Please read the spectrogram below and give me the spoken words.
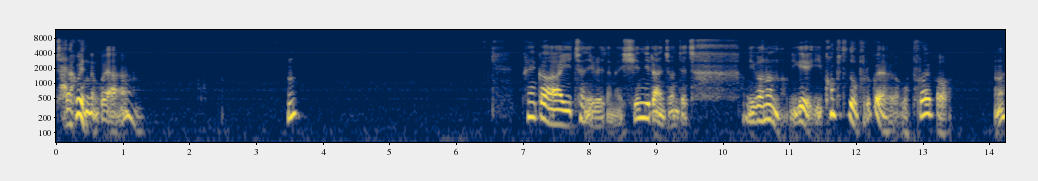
잘하고 있는 거야. 응? 그러니까 이천이 그러잖아요. 신이란 존재 참 이거는 이게 이 컴퓨터도 못풀 거예요. 못 풀어 이거. 어?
